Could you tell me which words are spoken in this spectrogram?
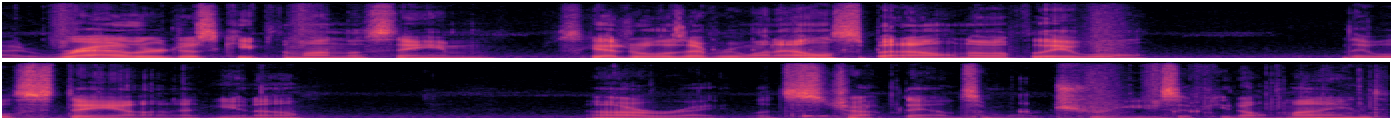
I'd rather just keep them on the same schedule as everyone else, but I don't know if they will they will stay on it, you know. All right, let's chop down some more trees if you don't mind.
